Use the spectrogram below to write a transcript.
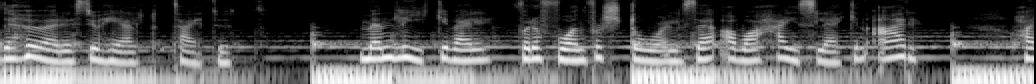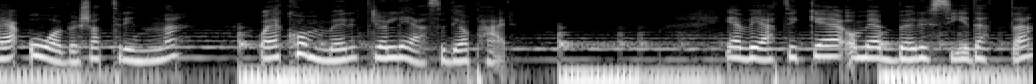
det høres jo helt teit ut. Men likevel, for å få en forståelse av hva heisleken er, har jeg oversatt trinnene, og jeg kommer til å lese de opp her. Jeg vet ikke om jeg bør si dette,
